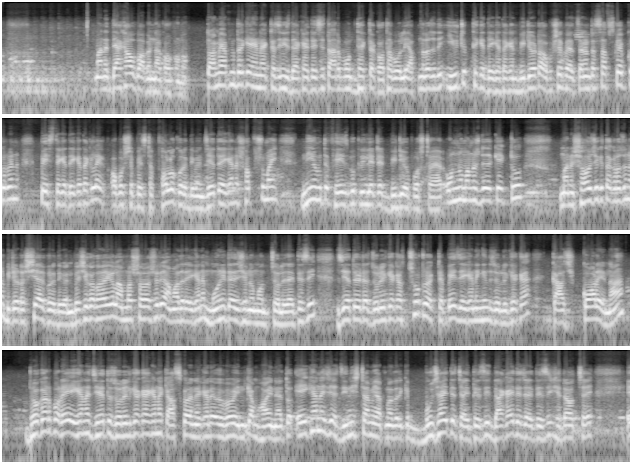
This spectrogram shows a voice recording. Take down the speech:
মানে দেখাও পাবেন না কখনো। তো আমি আপনাদেরকে এখানে একটা জিনিস দেখাইতেছি, তার মধ্যে একটা কথা বলি। আপনারা যদি ইউটিউব থেকে দেখে থাকেন ভিডিওটা, অবশ্যই চ্যানেলটা সাবস্ক্রাইব করবেন পেজ থেকে দেখে থাকলে অবশ্যই পেজটা ফলো করে দিবেন। যেহেতু এখানে সবসময় নিয়মিত ফেসবুক রিলেটেড ভিডিও পোস্ট হয়। আর অন্য মানুষদেরকে একটু মানে সহযোগিতা করার জন্য ভিডিওটা শেয়ার করে দিবেন। বেশি কথা হয়ে গেলে আমরা সরাসরি আমাদের এখানে মনিটাইজেশনের মধ্যে চলে যাইতেছি। যেহেতু এটা জলিল কাকা ছোট একটা পেজ এখানে কিন্তু জলিল কাকা কাজ করে না। ঢোকার পরে এখানে যেহেতু জলিল কাকা এখানে কাজ করেন, এখানে ওইভাবে ইনকাম হয় না। তো এইখানে যে জিনিসটা আমি আপনাদেরকে বুঝাইতে চাইতেছি, দেখাইতে চাইতেছি, সেটা হচ্ছে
